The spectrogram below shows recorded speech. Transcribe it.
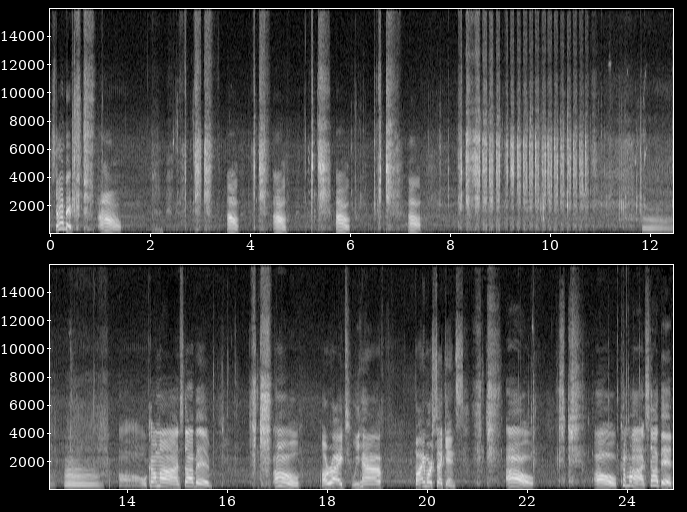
Stop it. Oh. Oh. Oh. Oh. Oh. Oh, come on, stop it. Oh. All right, we have five more seconds. Oh. Oh, come on, stop it.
